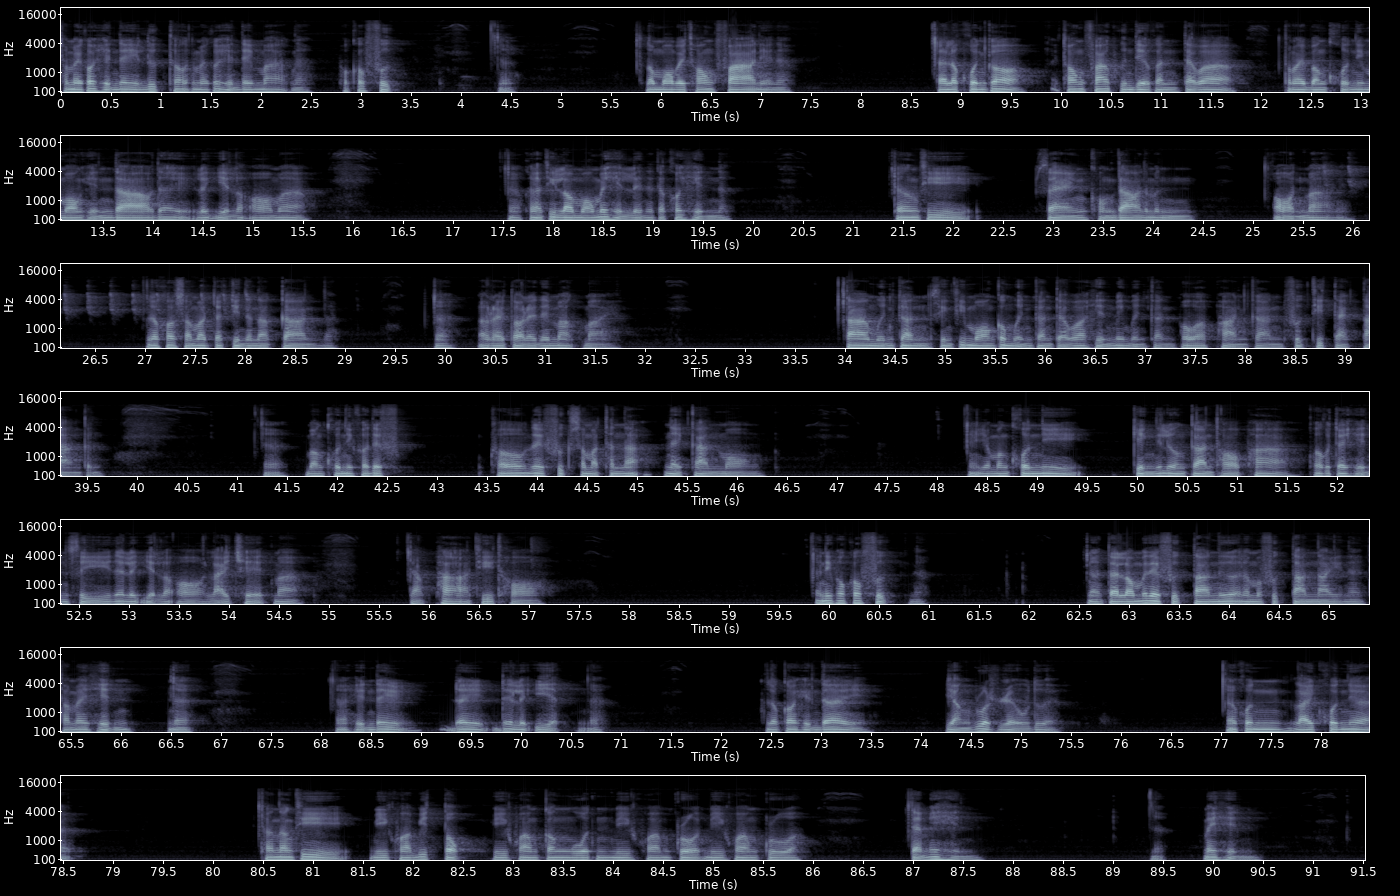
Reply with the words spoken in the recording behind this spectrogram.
ทำไมเขาเห็นได้ลึกเท่าทำไมเขาเห็นได้มากนะ เพราะเขาฝึกนะเรามองไปท้องฟ้าเนี่ยนะ แต่ละคนก็ท้องฟ้าผืนเดียวกัน แต่ว่าทำไมบางคนนี่มองเห็นดาวได้ละเอียดละออมากขณะที่เรามองไม่เห็นเลยนะแต่เขาเห็นนะทั้งที่แสงของดาวนั้นมัน อ่อนมากเลยแล้วเขาสามารถจะจินตนาการนะนะอะไรต่ออะไรได้มากมาย ตาเหมือนกันสิ่งที่มองก็เหมือนกัน แต่ว่าเห็นไม่เหมือนกัน เพราะว่าผ่านการฝึกที่แตกต่างกันนะบางคนนี่เขาได้เขาได้ฝึกสมรรถนะในการมอง อย่างบางคนนี่เก่งในเรื่องการทอผ้าเขาก็จะเห็นสีได้ละเอียดละออหลายเฉดมาก จากผ้าที่ทอ อันนี้เพราะเขาฝึกนะนะแต่เราไม่ได้ฝึกตาเนื้อเรามาฝึกตาในนะทำให้เห็นนะนะเห็นได้ได้ได้ละเอียดนะแล้วก็เห็นได้อย่างรวดเร็วด้วยคนหลายคนเนี่ย ทั้งทั้งที่มีความวิตก มีความกังวล มีความโกรธ มีความกลัว แต่ไม่เห็นนะไม่เห็น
